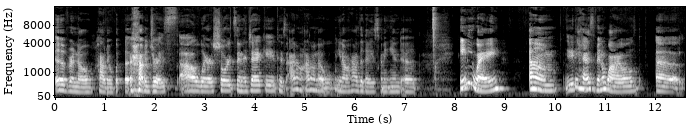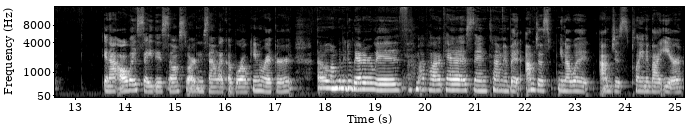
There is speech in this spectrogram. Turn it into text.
ever know how to uh, how to dress. I'll wear shorts and a jacket because I don't I don't know you know how the day is going to end up. Anyway, um, it has been a while, uh, and I always say this, so I'm starting to sound like a broken record. Oh, I'm gonna do better with my podcast and coming, but I'm just you know what I'm just playing it by ear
